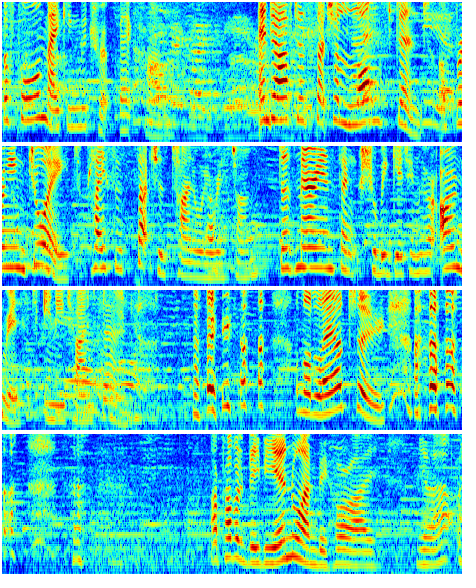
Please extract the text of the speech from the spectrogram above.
before making the trip back home. And after such a long stint of bringing joy to places such as Tainui Rest Home, does Marion think she'll be getting her own rest anytime soon? No, I'm not allowed to. I'll probably be in one before I give up.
